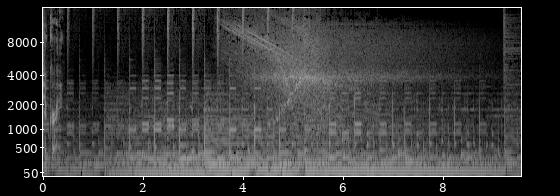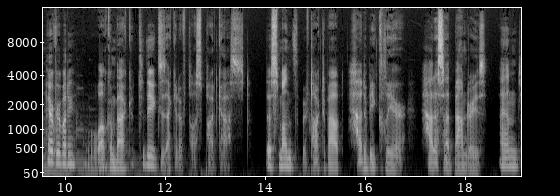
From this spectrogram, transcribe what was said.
to great. Hey, everybody, welcome back to the Executive Plus podcast. This month, we've talked about how to be clear, how to set boundaries, and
